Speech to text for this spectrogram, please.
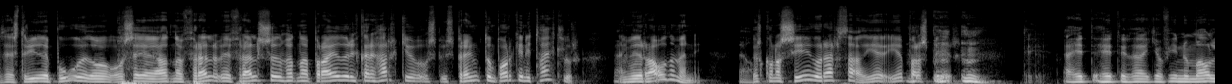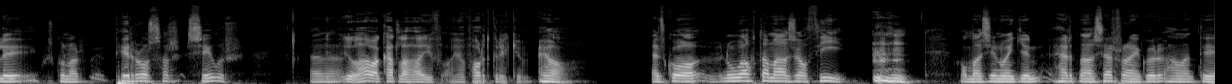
þegar stríðið búið og, og segja hérna, frel, við frelsuðum hérna, bræður ykkar í harki og sprengdum borgin í tætlur ja. en við ráðum henni hvers konar sigur er það? Ég, ég bara spyr Heit, Heitir það ekki á fínu máli hvers konar pyrrosar sigur? Jú, það var að kalla það í, hjá Fordgríkjum Já, en sko nú áttar maður sig á því og maður sé nú engin hernaða sérfræðingur hafandi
